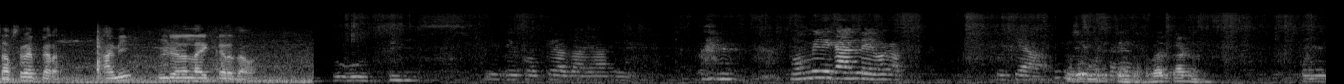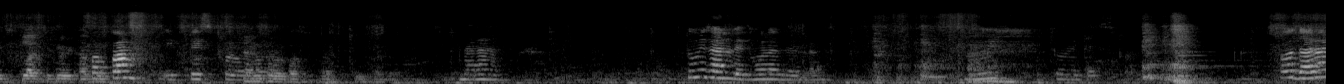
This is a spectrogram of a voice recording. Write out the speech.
सबस्क्राईब करा आणि व्हिडिओला लाईक करत जावा. ये देखो क्या लाया है मम्मीने काय आणलंय बघा. बाहेर काढ ना पण प्लास्टिकमध्ये खात नाही. पप्पा एक टेस्ट करू कॅन्सर होत असतं plastic मध्ये. धरा ना. तुम्ही आणलेत मला द्यायला मम्मी तुम्ही टेस्ट करा. हो धरा.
